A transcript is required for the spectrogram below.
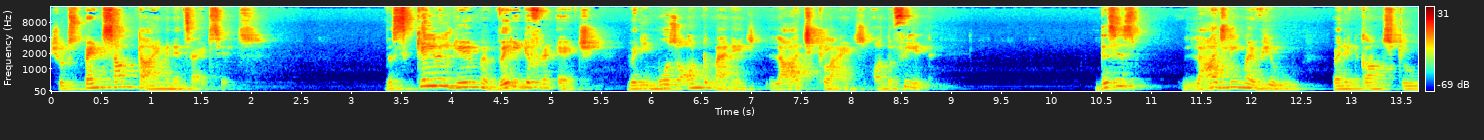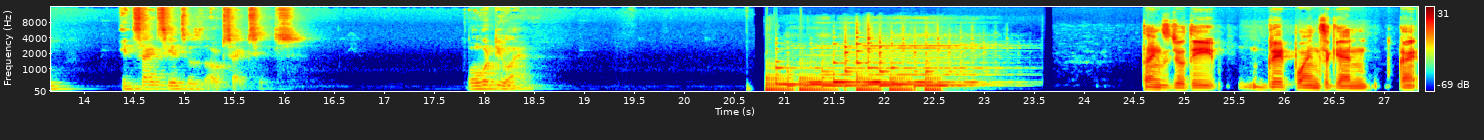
should spend some time in inside sales. The skill will give him a very different edge when he moves on to manage large clients on the field. This is largely my view when it comes to inside sales versus outside sales. Over to you, Ian. Thanks, Jyoti. Great points again. I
